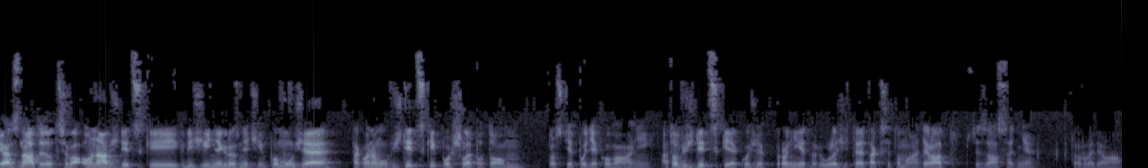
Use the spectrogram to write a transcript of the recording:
Já znáte to třeba, ona vždycky, když jí někdo s něčím pomůže, tak ona mu vždycky pošle potom prostě poděkování. A to vždycky, jakože pro ní je to důležité, tak se to má dělat, prostě zásadně tohle dělá.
